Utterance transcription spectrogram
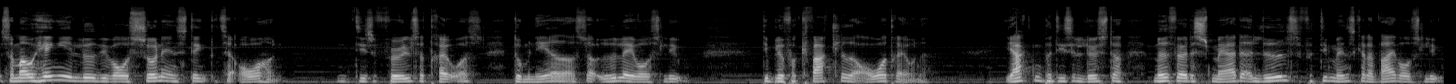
Som afhængige lød vi vores sunde instinkter til overhånd. Disse følelser drev os, dominerede os og ødelagde vores liv. De blev forkvaklede og overdrevne. Jagten på disse lyster medførte smerte og lidelse for de mennesker, der var i vores liv.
